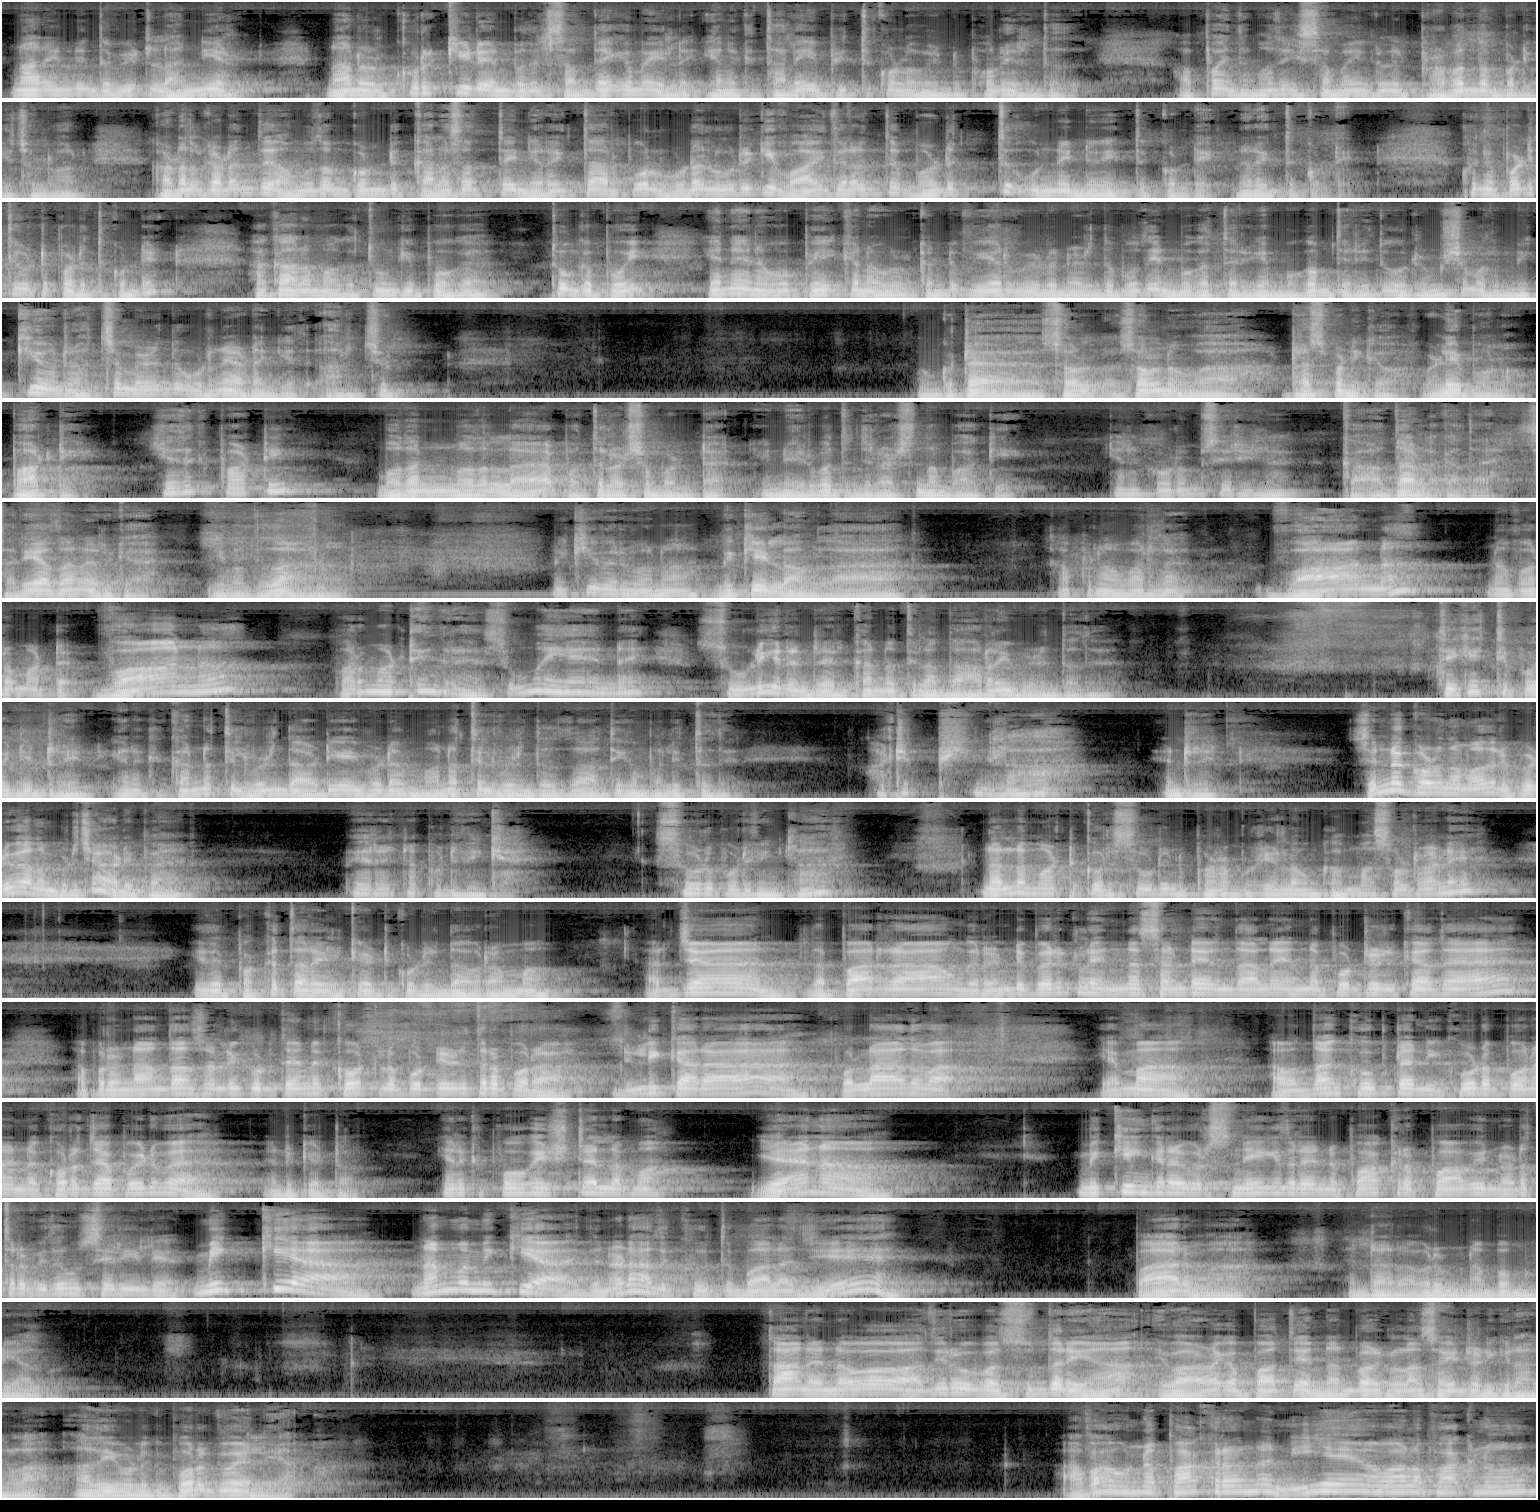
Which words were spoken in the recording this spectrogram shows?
நான் இன்னும் இந்த வீட்டில் அந்நியன். நான் ஒரு குறுக்கீடு என்பதில் சந்தேகமே இல்லை. எனக்கு தலையை பித்துக்கொள்ள வேண்டும் போல இருந்தது. அப்பா இந்த மாதிரி சமயங்களில் பிரபந்தம் படிக்க சொல்வார். கடல் கடந்து அமுதம் கொண்டு கலசத்தை நிறைத்தாற்போல் உடல் உருகி வாய் திறந்து மடுத்து உன்னை நினைத்து கொண்டேன். நிறைத்து கொண்டேன். கொஞ்சம் படித்துவிட்டு படுத்துக்கொண்டேன். அக்காலமாக தூங்கி போக தூங்க போய் என்ன என்னவோ பேய்க்கனவுகள் கண்டு வியர்வியுடன் எழுந்தபோது என் முகத்தருகே முகம் தெரிந்து ஒரு நிமிஷம் அது மிக்கியோ என்று அச்சம் எழுந்து உடனே அடங்கியது. அர்ஜுன் உங்ககிட்ட சொல் சொல்லணும் வா ட்ரெஸ் பண்ணிக்கோ வெளியே போகணும் பார்ட்டி எதுக்கு பார்ட்டி முதன் முதல்ல பத்து லட்சம் பண்ணிட்டேன் இன்னும் இருபத்தஞ்சி லட்சம் தான் பாக்கி. எனக்கு உடம்பு சரியில்லை. கதை கதை. சரியாக தானே இருக்க? நீ வந்து தான் மிக்கி வருவானா? மிக்கி இல்லாமலா? அப்போ நான் வரல. வானா? நான் வரமாட்டேன். வானா? வரமாட்டேங்கிறேன். சும்மா ஏன் என்ன சுளீர் என்றேன்? கன்னத்தில் அந்த அறை விழுந்தது. திகைத்து போய் நின்றேன். எனக்கு கன்னத்தில் விழுந்த அடியை விட மனத்தில் விழுந்தது தான் அதிகம் வலித்தது. அடிப்பீங்களா? என்றேன். சின்ன குழந்தை மாதிரி பிடிவாதம் பிடிச்சா அடிப்பேன். வேற என்ன பண்ணுவீங்க? சூடு போடுவீங்களா? நல்ல மாட்டுக்கு ஒரு சூடுன்னு பழமொழியெல்லாம் உங்கள் அம்மா சொல்கிறாளே இதை பக்கத்தரையில் கேட்டுக்கொண்டிருந்த அவர் அம்மா அர்ஜுன் இதை பாடுறா உங்கள் ரெண்டு பேருக்குள்ள என்ன சண்டை இருந்தாலும் என்ன போட்டு இருக்காத அப்புறம் நான் தான் சொல்லி கொடுத்தேன்னு கோர்ட்டில் போட்டு இழுத்துற போகிறா டில்லிக்காரா பொல்லாதவா. ஏம்மா அவன் தான் கூப்பிட்டா நீ கூட போனால் என்ன குறைஞ்சா போயிடுவ? என்று கேட்டான். எனக்கு போக இஷ்டம் இல்லைம்மா. ஏனா மிக்கிங்கிற ஒரு சிநேகிதரை என்னை பார்க்குற பாவி நடத்துகிற விதமும் சரியில்லையா? மிக்கியா? நம்ம மிக்கியா? இது என்னடா அது கூத்து பாலாஜியே பாருமா என்றார் அவரும் நம்ப முடியாது. தான் என்னவோ அதிரூப சுந்தரியா? இவ அழகை பார்த்து என் நண்பர்கள்லாம் சைட் அடிக்கிறாங்களாம் அது இவளுக்கு பொறுக்கவே இல்லையா? அவள் உன்னை பார்க்குறான்னா நீ ஏன் அவளை பார்க்கணும்?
